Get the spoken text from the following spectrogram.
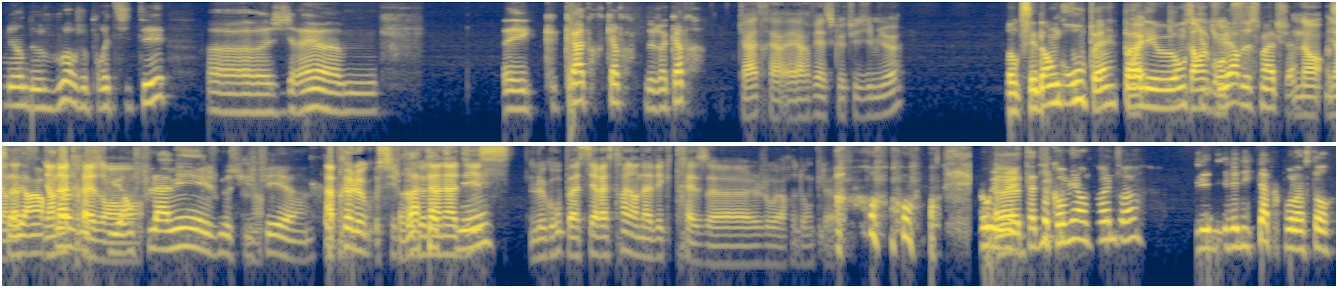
Combien de joueurs je pourrais te citer? Euh, Je dirais. Euh, 4, 4, déjà 4. 4, Hervé, est-ce que tu dis mieux? Donc c'est dans le groupe, hein, pas les 11 dans titulaires de ce match. Hein. Non, il y, en a, y en a 13. Je me suis enflammé et je me suis fait. Euh, Après, le, si je peux donner un indice, le groupe assez restreint, il y en avait que 13 euh, joueurs. Donc, oui, oui. T'as dit combien, Antoine, toi? J'ai dit 4 pour l'instant.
